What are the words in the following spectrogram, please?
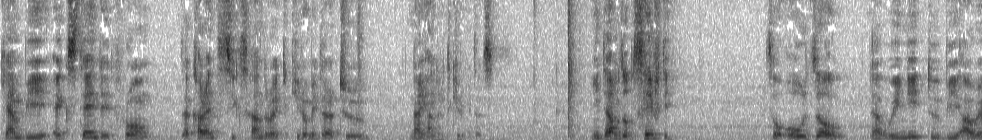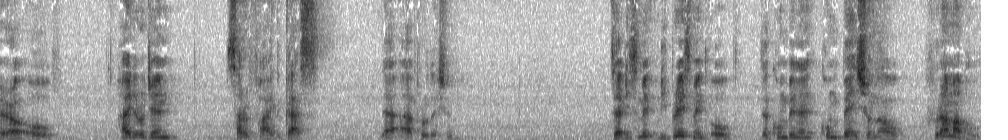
can be extended from the current 600 kilometer to 900 kilometers. In terms of safety, so although that we need to be aware of hydrogen sulfide gas the, uh, production, the replacement of the conven- conventional flammable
